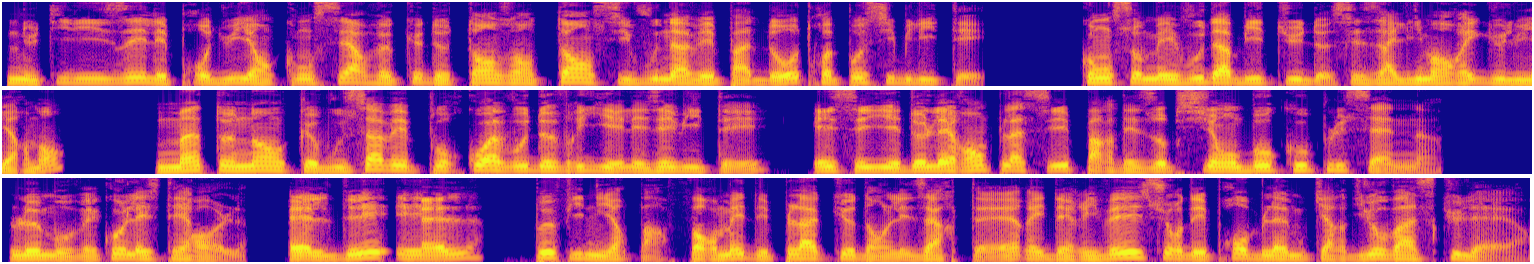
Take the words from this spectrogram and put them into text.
N'utilisez les produits en conserve que de temps en temps si vous n'avez pas d'autres possibilités. Consommez-vous d'habitude ces aliments régulièrement? Maintenant que vous savez pourquoi vous devriez les éviter, essayez de les remplacer par des options beaucoup plus saines. Le mauvais cholestérol, LDL, peut finir par former des plaques dans les artères et dériver sur des problèmes cardiovasculaires.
